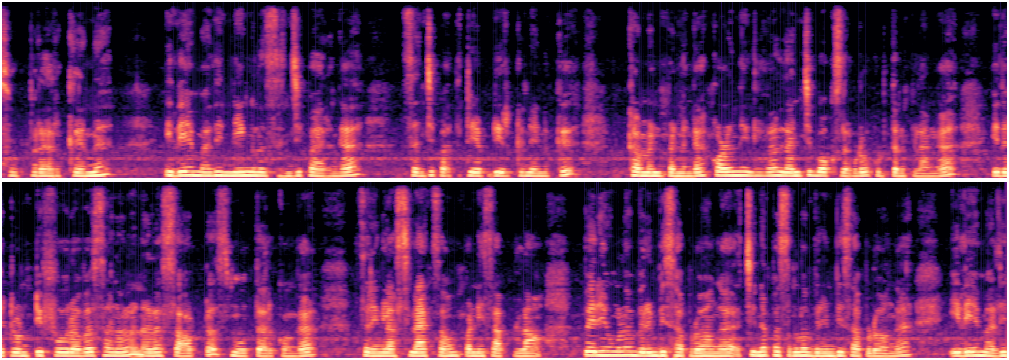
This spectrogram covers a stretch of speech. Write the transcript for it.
சூப்பராக இருக்குன்னு. இதே மாதிரி நீங்களும் செஞ்சு பாருங்கள் செஞ்சு பார்த்துட்டு எப்படி இருக்குன்னு எனக்கு கமெண்ட் பண்ணுங்கள் குழந்தைங்களுக்குலாம் லஞ்ச் பாக்ஸில் கூட கொடுத்து அனுப்பலாங்க. இது டுவெண்ட்டி ஃபோர் ஹவர்ஸ் ஆனாலும் நல்லா சாப்பிட்டா ஸ்மூத்தாக இருக்குங்க. சரிங்களா? ஸ்நாக்ஸாகவும் பண்ணி சாப்பிட்லாம். பெரியவங்களும் விரும்பி சாப்பிடுவாங்க. சின்ன பசங்களும் விரும்பி சாப்பிடுவாங்க. இதே மாதிரி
